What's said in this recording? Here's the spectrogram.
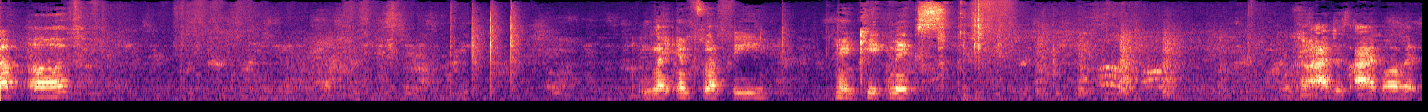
cup of light and fluffy pancake mix. So I just eyeball it.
